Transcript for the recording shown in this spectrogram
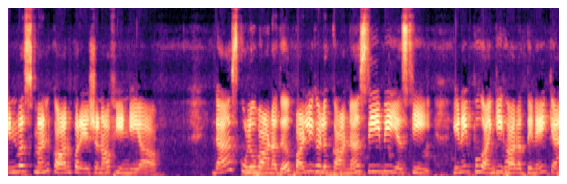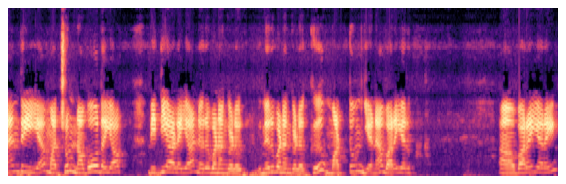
investment corporation of India. டாஸ் குழுவானது பள்ளிகளுக்கான சிபிஎஸ்இ இணைப்பு அங்கீகாரத்தினை கேந்திரிய மற்றும் நவோதயா வித்யாலயா நிறுவனங்களு நிறுவனங்களுக்கு மட்டும் என வரையறு வரையறை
